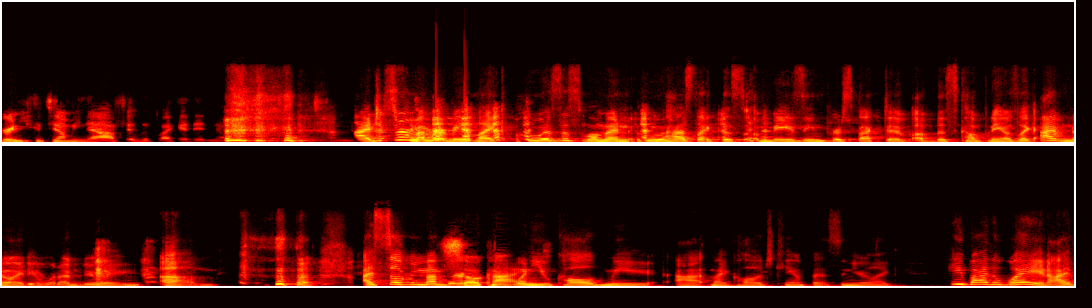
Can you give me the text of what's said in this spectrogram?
Corinne, you can tell me now if it looked like I didn't know. I just remember being like, who is this woman who has like this amazing perspective of this company? I was like, I have no idea what I'm doing. Um, I still remember so when you called me at my college campus and you're like, hey, by the way, and I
